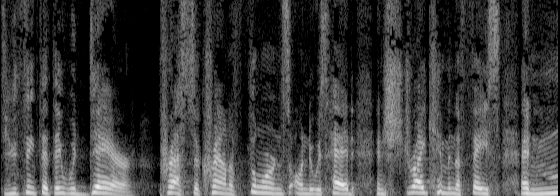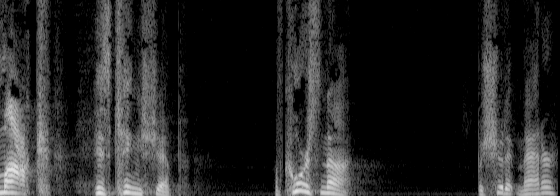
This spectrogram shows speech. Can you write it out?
Do you think that they would dare press a crown of thorns onto his head and strike him in the face and mock his kingship? Of course not. But should it matter?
